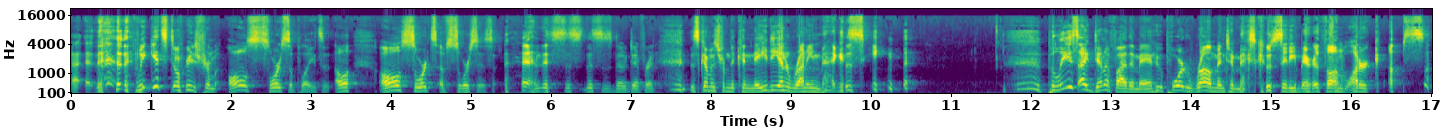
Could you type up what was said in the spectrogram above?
Uh, we get stories from all sorts of places, all all sorts of sources, and this is this is no different. This comes from the Canadian Running Magazine. Police identify the man who poured rum into Mexico City Marathon water cups.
